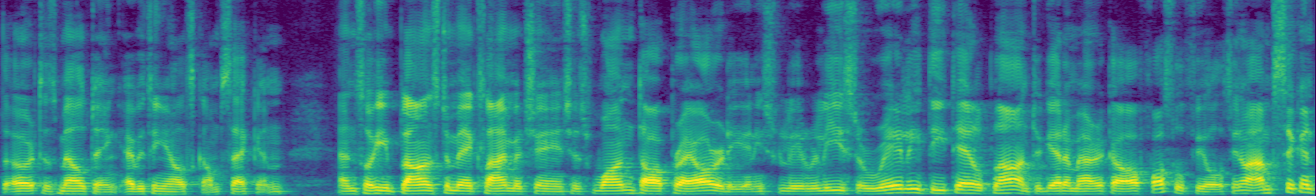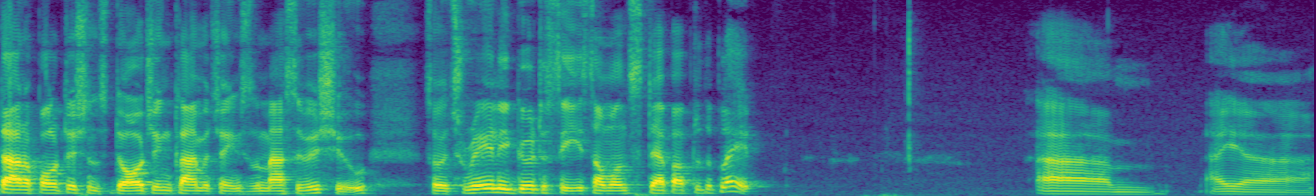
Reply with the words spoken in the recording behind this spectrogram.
the Earth is melting. Everything else comes second. And so he plans to make climate change his one top priority, and he's really released a really detailed plan to get America off fossil fuels. You know, I'm sick and tired of politicians dodging climate change as a massive issue. So it's really good to see someone step up to the plate. Um, I uh,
